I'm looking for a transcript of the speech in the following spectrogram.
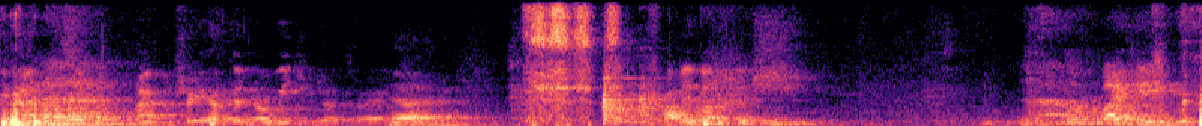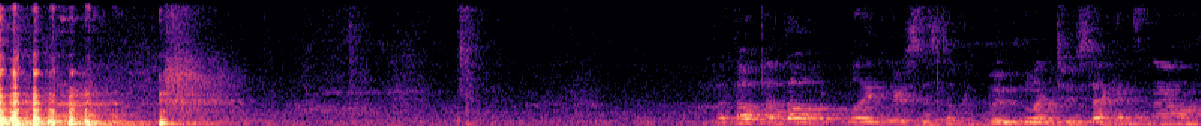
I'm sure you have good Norwegian jokes, right? Yeah, yeah, Probably about fish. Vikings. I thought, I thought like your system could boot in like two seconds now.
